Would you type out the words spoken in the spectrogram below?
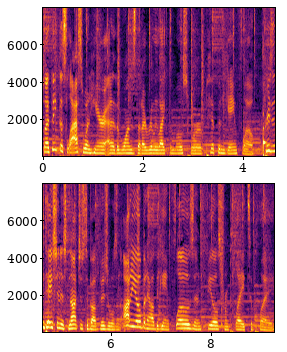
So I think this last one here, out of the ones that I really liked the most, were Pip and Game Flow. Presentation is not just about visuals and audio, but how the game flows and feels from play to play.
